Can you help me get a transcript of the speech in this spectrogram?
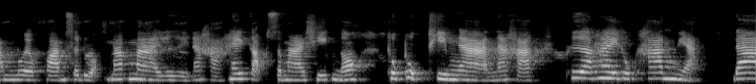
อำนวยความสะดวกมากมายเลยนะคะ ให้กับสมาชิกเนาะทุกๆทีมงานนะคะ เพื่อให้ทุกท่านเนี่ย ได้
